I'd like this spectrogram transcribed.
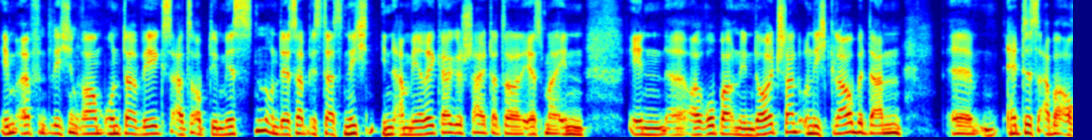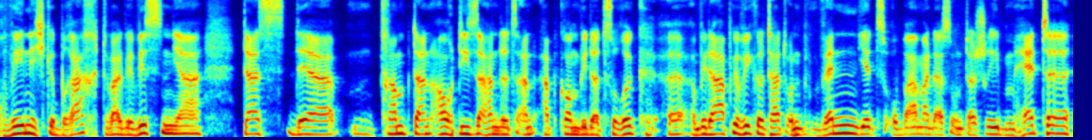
im öffentlichen Raum unterwegs als Optimisten. Und deshalb ist das nicht in Amerika gescheitert, sondern erstmal in, in äh, Europa und in Deutschland. Und ich glaube dann, äh, hätte es aber auch wenig gebracht, weil wir wissen ja, dass der Trump dann auch diese Handelsabkommen wieder zurück, äh, wieder abgewickelt hat. Und wenn jetzt Obama das unterschrieben hätte,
